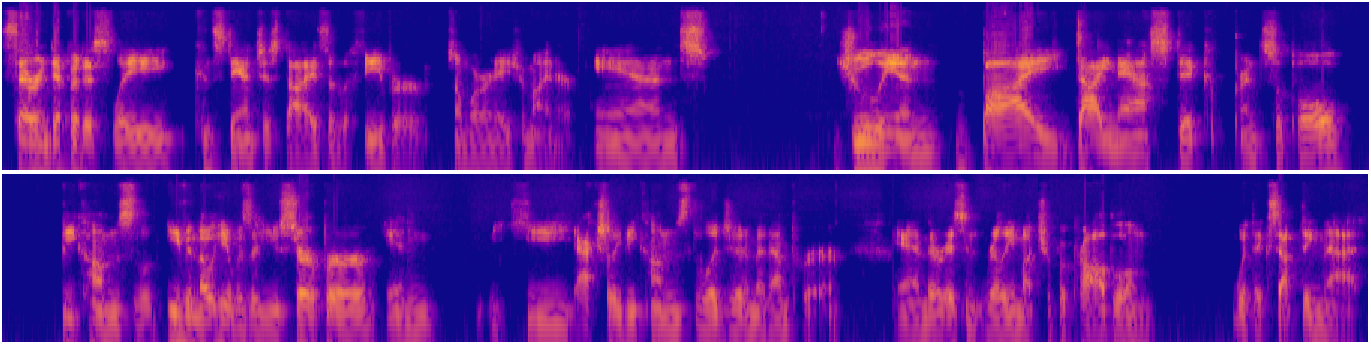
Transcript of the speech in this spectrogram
serendipitously, Constantius dies of a fever somewhere in Asia Minor. And Julian, by dynastic principle, becomes, even though he was a usurper, in he actually becomes the legitimate emperor. And there isn't really much of a problem with accepting that.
